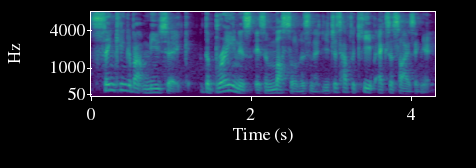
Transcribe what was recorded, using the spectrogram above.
thinking about music, the brain is, is a muscle, isn't it? You just have to keep exercising it.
